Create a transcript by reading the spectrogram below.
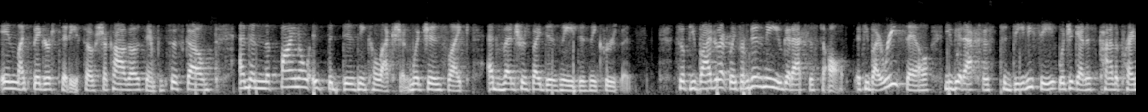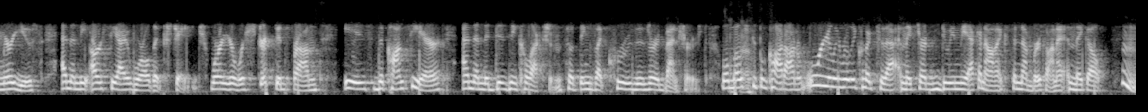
in like bigger cities. So Chicago, San Francisco. And then the final is the Disney collection, which is like Adventures by Disney, Disney cruises. So if you buy directly from Disney, you get access to all. If you buy resale, you get access to DVC, which again is kind of the primary use, and then the RCI World Exchange. Where you're restricted from is the concierge and then the Disney collection. So things like cruises or adventures. Well, most people caught on really, really quick to that and they started doing the economics and numbers on it and they go, hmm,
